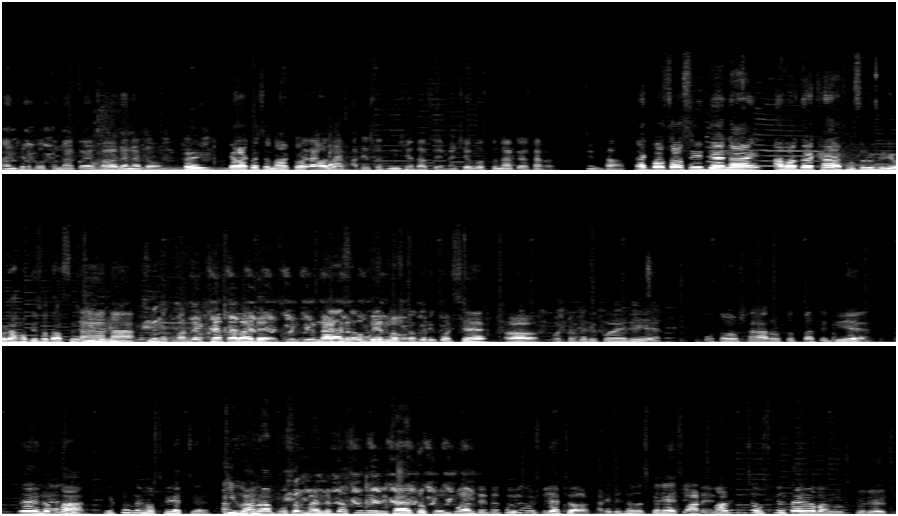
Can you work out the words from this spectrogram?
মানুষের বস্তু না কয়ে খাওয়া যায় না তো। এই কেরা কইছে না কর খাওয়া যায় হাতে তো নিষেধ আছে মানুষের বস্তু না কয়ে খাওয়া চাষি দে নাই আবার যা খাস মুসুরি ওটা হাদিসত আছে। না না। খেতালা রে চুরি না খেলে তো কষ্ট করে করছে হ্যাঁ কষ্ট করে করে দিয়ে কত সার ওষুধ পাতি দিয়ে। এই লোকমান ই কোন দিন হস করিয়াছে? সারা বছর মানুষের তা চুরি খায় তো কোন পান দিতে কোন তুই হস করিয়াছ? বাড়ি কিছু হোস করে আছে বাড়ি- মারি নিচে হস করিয়াছে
